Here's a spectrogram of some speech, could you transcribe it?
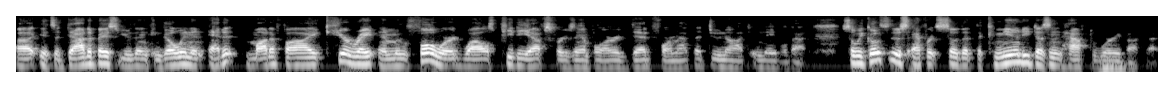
uh, it's a database you then can go in and edit, modify, curate, and move forward, whilst PDFs, for example, are a dead format that do not enable that. So we go through this effort so that the community doesn't have to worry about that.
